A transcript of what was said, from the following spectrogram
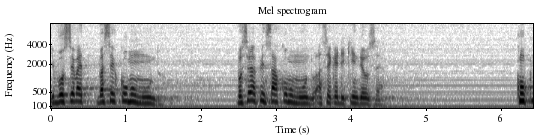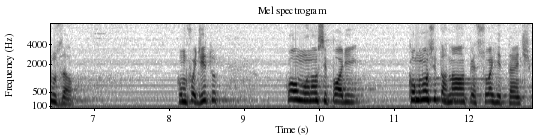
e você vai, vai ser como o mundo. Você vai pensar como o mundo acerca de quem Deus é. Conclusão. Como foi dito, como não se pode, como não se tornar uma pessoa irritante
